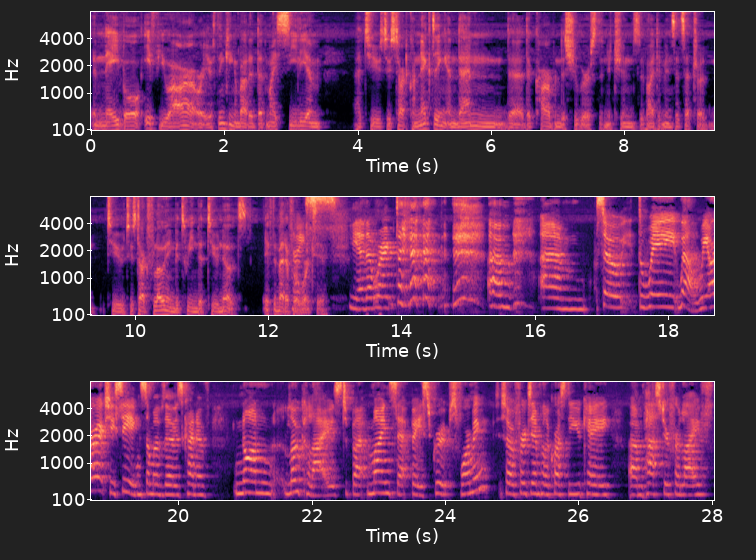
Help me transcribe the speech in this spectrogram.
enable, if you are or you're thinking about it, that mycelium uh, to to start connecting and then the the carbon, the sugars, the nutrients, the vitamins, etc., to to start flowing between the two nodes? If the metaphor nice. works here. Yeah, that worked. um, um, so the way, well, we are actually seeing some of those kind of non-localized but mindset-based groups forming. So, for example, across the UK, um, Pasture for Life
